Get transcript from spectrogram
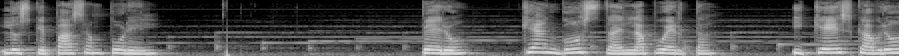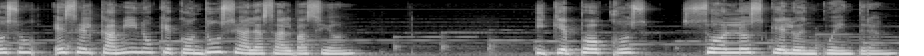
los que pasan por él. Pero qué angosta es la puerta y qué escabroso es el camino que conduce a la salvación, y qué pocos son los que lo encuentran.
